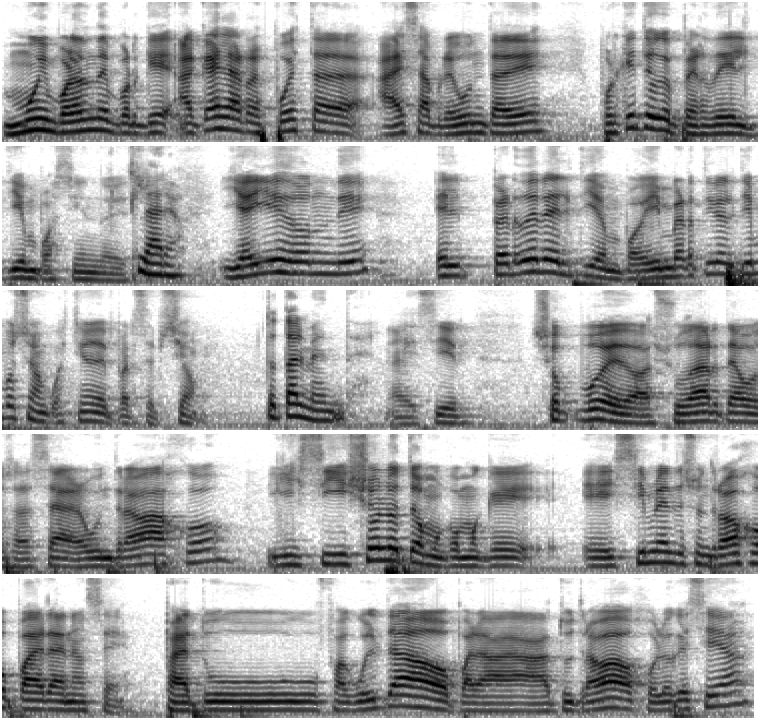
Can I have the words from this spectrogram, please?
muy importante porque acá es la respuesta a esa pregunta de ¿por qué tengo que perder el tiempo haciendo eso? Claro. Y ahí es donde el perder el tiempo e invertir el tiempo es una cuestión de percepción. Totalmente. Es decir, yo puedo ayudarte a vos a hacer algún trabajo y si yo lo tomo como que eh, simplemente es un trabajo para, no sé, para tu facultad o para tu trabajo, lo que sea,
